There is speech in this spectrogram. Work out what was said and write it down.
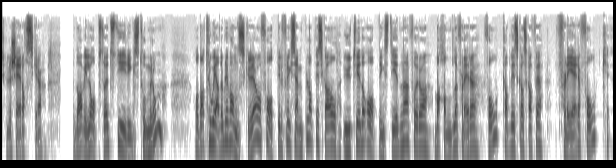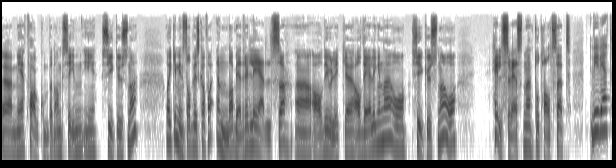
skulle skje raskere. Da vil det oppstå et styringstomrom. Og Da tror jeg det blir vanskeligere å få til f.eks. at vi skal utvide åpningstidene for å behandle flere folk. At vi skal skaffe flere folk eh, med fagkompetanse inn i sykehusene. Og ikke minst at vi skal få enda bedre ledelse av de ulike avdelingene og sykehusene og helsevesenet totalt sett. Vi vet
